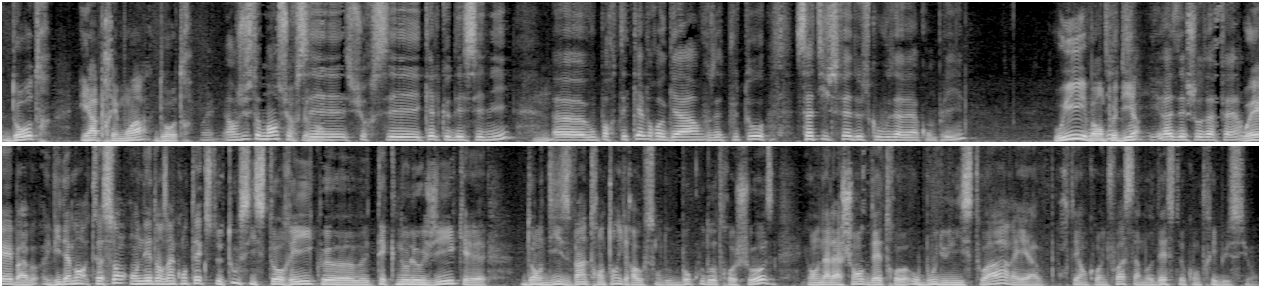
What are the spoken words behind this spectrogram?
d'autres, et après moi, d'autres. Alors justement, sur ces, sur ces, quelques décennies, mhm. euh, vous portez quel regard? Vous êtes plutôt satisfait de ce que vous avez accompli? Oui, bah, on peut dire. Il reste des choses à faire. Oui, bah, évidemment. De toute façon, on est dans un contexte tous historique, euh, technologique. dans 10, 20, 30 ans, il y aura sans doute beaucoup d'autres choses. Et on a la chance d'être au bout d'une histoire et apporter encore une fois sa modeste contribution.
